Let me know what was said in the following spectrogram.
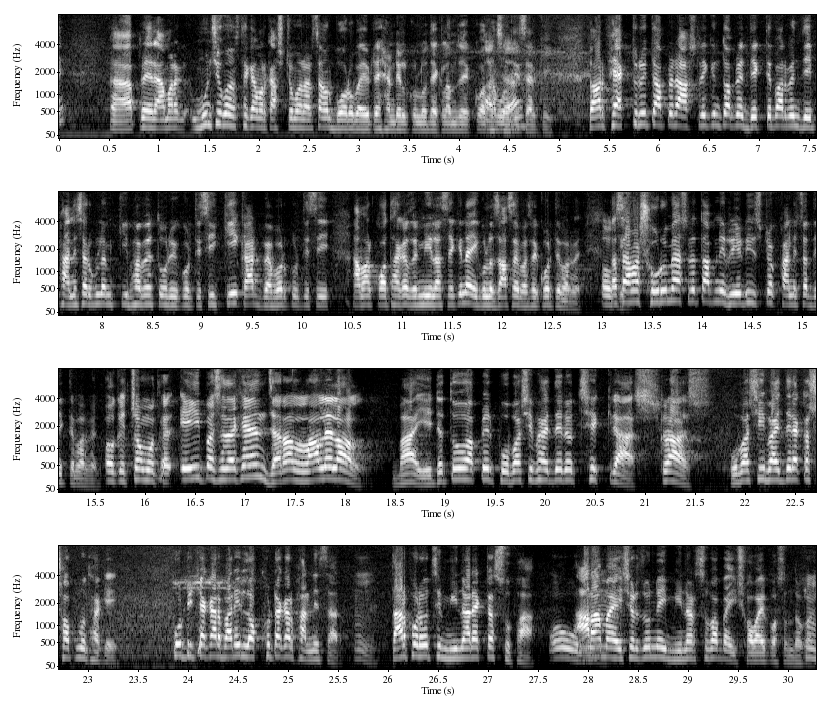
আপনার আমার মুন্সিগঞ্জ থেকে আমার কাস্টমার আছে আমার বড় ভাই ওটা হ্যান্ডেল করল দেখলাম যে কথা আচ্ছা। বলতেছে আর কি তো আমার ফ্যাক্টরিতে আপনারা আসলে কিন্তু আপনি দেখতে পারবেন যে ফার্নিচারগুলো আমি কীভাবে তৈরি করতেছি কি কাঠ ব্যবহার করতেছি আমার কথা কাজে মিল আছে কিনা এগুলো যাচাই বাছাই করতে পারবেন। তাছাড়া আমার শোরুমে আসলে তো আপনি রেডি স্টক ফার্নিচার দেখতে পারবেন। ওকে চমৎকার। এই পাশে দেখেন যারা লালে লাল। ভাই এটা তো আপনার প্রবাসী ভাইদের হচ্ছে ক্রাশ ক্রাশ প্রবাসী ভাইদের একটা স্বপ্ন থাকে। কোটি টাকার বাড়ি লক্ষ টাকার ফার্নিচার। তারপরে হচ্ছে মিনার একটা সোফা। ও। রে। আরাম আয়েসের জন্য এই মিনার সোফা ভাই সবাই পছন্দ করে।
